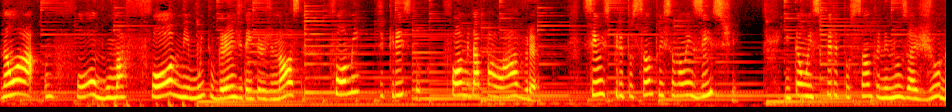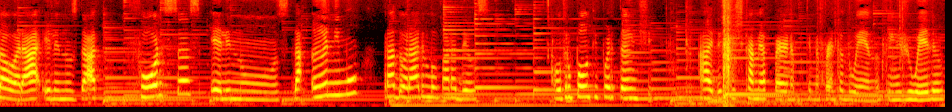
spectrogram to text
Não há um fogo, uma fome muito grande dentro de nós fome de Cristo, fome da palavra. Sem o Espírito Santo isso não existe. Então o Espírito Santo ele nos ajuda a orar, ele nos dá forças, ele nos dá ânimo para adorar e louvar a Deus. Outro ponto importante. Ai, deixa eu esticar minha perna porque minha perna tá doendo. Tenho joelho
